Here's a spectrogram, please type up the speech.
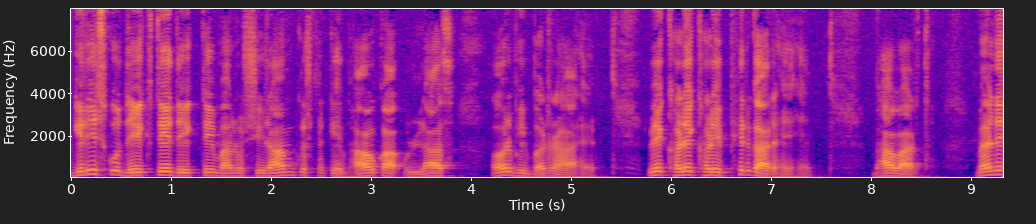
गिरीश को देखते देखते मानो श्री रामकृष्ण के भाव का उल्लास और भी बढ़ रहा है। वे खड़े खड़े फिर गा रहे हैं। भावार्थ, मैंने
